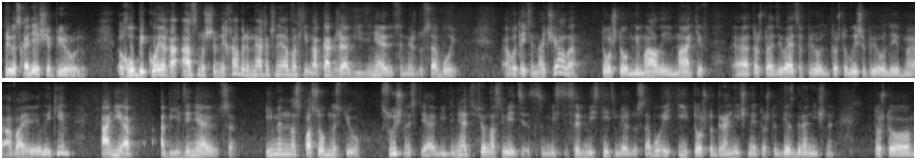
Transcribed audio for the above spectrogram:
превосходящее природу. Губи коеха асмаша михабер мягочный авахим. А как же объединяются между собой вот эти начала, то, что мималы и макев, э, то, что одевается в природу, то, что выше природы, авая и лыким, они объединяются именно способностью сущности объединять все на свете, совместить между собой и то, что гранично, и то, что безгранично, то, что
